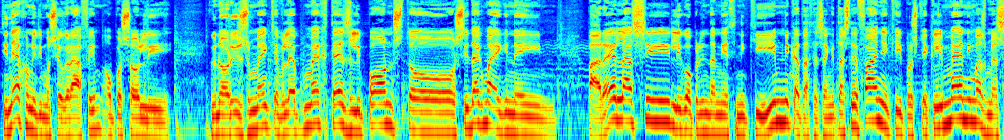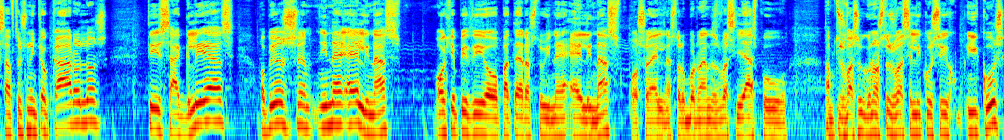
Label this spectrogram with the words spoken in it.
την έχουν οι δημοσιογράφοι, όπως όλοι γνωρίζουμε και βλέπουμε. Χτες λοιπόν στο Σύνταγμα έγινε η παρέλαση. Λίγο πριν ήταν η εθνική ύμνη, καταθέσαν και τα στεφάνια και οι προσκεκλημένοι μας. Μέσα σε αυτούς είναι και ο Κάρολος της Αγγλίας, ο οποίος ε, είναι Έλληνας. Όχι επειδή ο πατέρας του είναι Έλληνας, πόσο Έλληνας τώρα μπορεί να είναι ένας βασιλιάς που από τους γνωστούς βασιλικούς οίκους.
